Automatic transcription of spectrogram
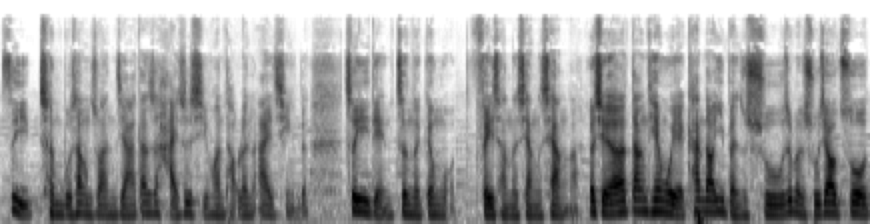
自己称不上专家，但是还是喜欢讨论爱情的。这一点真的跟我非常的相像啊！而且呢，当天我也看到一本书，这本书叫做《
